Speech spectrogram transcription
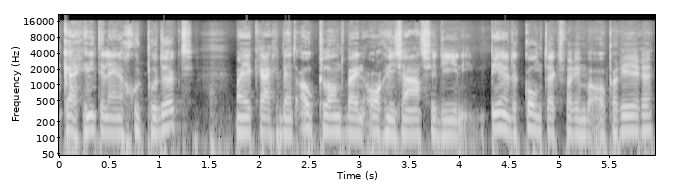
krijg je niet alleen een goed product, maar je, krijgt, je bent ook klant bij een organisatie die binnen de context waarin we opereren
